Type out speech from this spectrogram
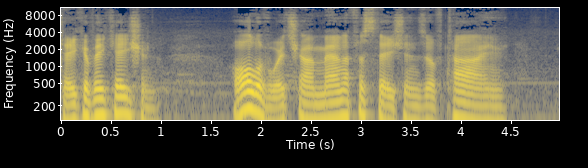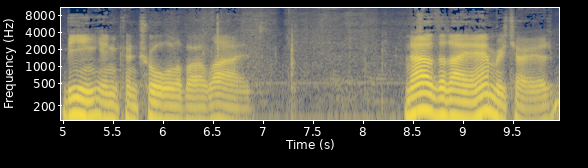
take a vacation, all of which are manifestations of time being in control of our lives. Now that I am retired,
